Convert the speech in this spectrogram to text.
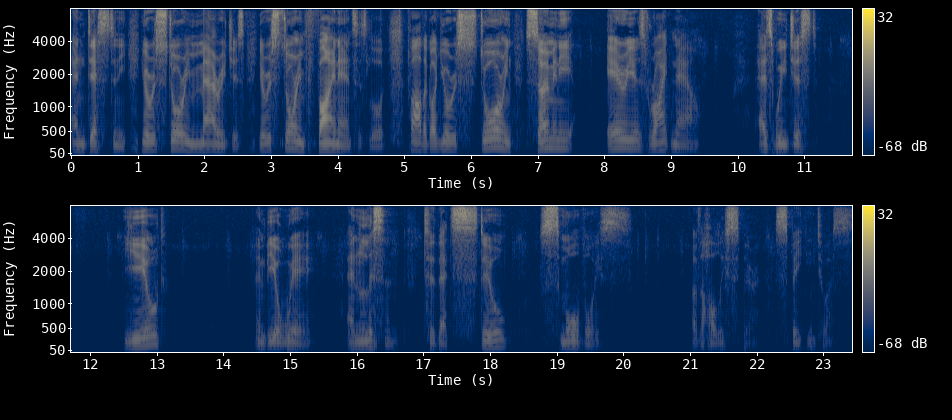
and destiny. You're restoring marriages. You're restoring finances, Lord. Father God, you're restoring so many areas right now as we just yield and be aware and listen to that still small voice of the Holy Spirit speaking to us.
